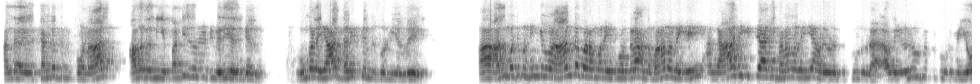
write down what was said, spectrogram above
அந்த சங்கத்துக்கு போனால் அவர்கள் நீங்க பட்டி சொல்லிட்டு வெளியேறுங்கள். உங்களை யார் தலித் என்று சொல்லியது? ஆஹ் அது மட்டும் நீங்கள் ஒரு ஆண்ட பரம்பரை போன்ற அந்த மனநிலையை அந்த ஆதிக்க ஜாதி மனநிலையை அவர்களுக்கு தூண்டுகிறார். அவர்கள் எழுபதுக்கு உரிமையோ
